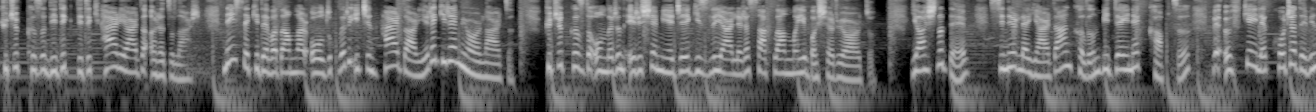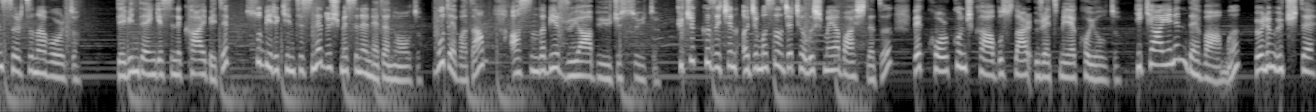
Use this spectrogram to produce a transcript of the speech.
küçük kızı didik didik her yerde aradılar. Neyse ki dev adamlar oldukları için her dar yere giremiyorlardı. Küçük kız da onların erişemeyeceği gizli yerlere saklanmayı başarıyordu. Yaşlı dev sinirle yerden kalın bir değnek kaptı ve öfkeyle koca devin sırtına vurdu. Devin dengesini kaybedip su birikintisine düşmesine neden oldu. Bu dev adam aslında bir rüya büyücüsüydü. Küçük kız için acımasızca çalışmaya başladı ve korkunç kabuslar üretmeye koyuldu. Hikayenin devamı bölüm 3'te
